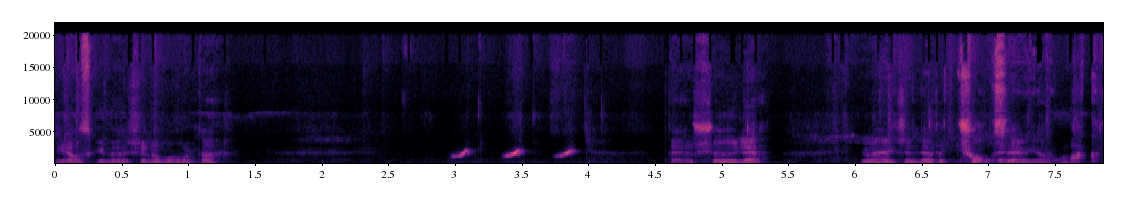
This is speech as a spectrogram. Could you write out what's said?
Beyaz güvercinim orada. Ben şöyle güvercinleri çok seviyorum. Bakın.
